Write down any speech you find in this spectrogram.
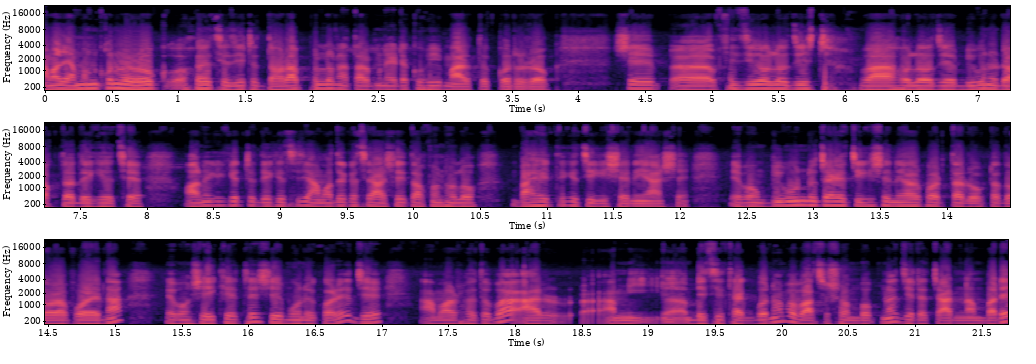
আমার এমন কোনো রোগ হয়েছে যেটা ধরা পড়ল না, তার মানে এটা খুবই মারাত্মক কোনো রোগ। সে ফিজিওলজিস্ট বা হলো যে বিভিন্ন ডক্টর দেখিয়েছে অনেকের ক্ষেত্রে দেখেছি যে আমাদের কাছে আসে তখন হলো বাইরে থেকে চিকিৎসা নিয়ে আসে এবং বিভিন্ন জায়গায় চিকিৎসা নেওয়ার পর তার রোগটা ধরা পড়ে না এবং সেই ক্ষেত্রে সে মনে করে যে আমার হয়তোবা আর আমি বেঁচে থাকব না বা বাঁচা সম্ভব না, যেটা চার নাম্বারে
